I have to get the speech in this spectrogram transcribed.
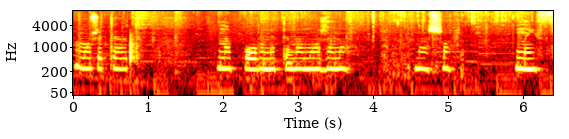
можете от наповнити, ми можемо нашу низ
